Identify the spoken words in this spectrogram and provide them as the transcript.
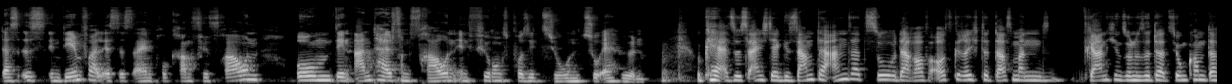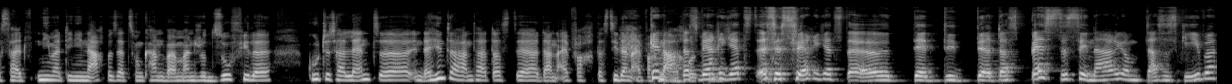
das ist in dem Fall ist es ein Programm für Frauen, um den Anteil von Frauen in Führungspositionen zu erhöhen. Okay, also ist eigentlich der gesamte Ansatz so darauf ausgerichtet, dass man gar nicht in so eine Situation kommt, dass halt niemand in die Nachbesetzung kann, weil man schon so viele gute Talente in der Hinterhand hat, dass der dann einfach, dass die dann einfach genau. Das wäre jetzt, das wäre jetzt äh, der, der, der, das beste Szenario, das es gäbe.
